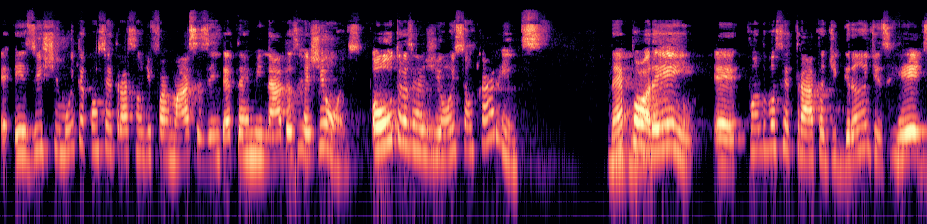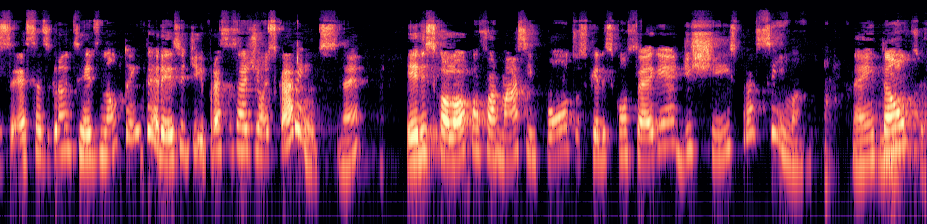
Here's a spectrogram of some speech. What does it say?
é, existe muita concentração de farmácias em determinadas regiões. Outras regiões são carentes. Né? Uhum. Porém, é, quando você trata de grandes redes, essas grandes redes não têm interesse de ir para essas regiões carentes. Né? Eles colocam farmácia em pontos que eles conseguem de X para cima. Né? Então, isso.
